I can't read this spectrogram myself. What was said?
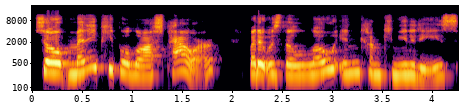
So many people lost power but it was the low income communities,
